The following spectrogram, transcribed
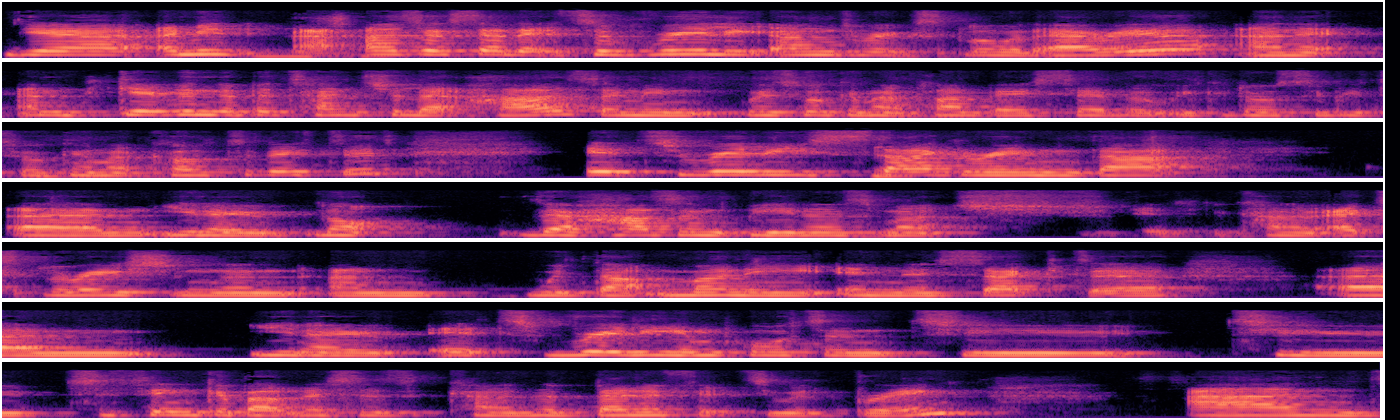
yeah, I mean, as I said, it's a really underexplored area, and it, and given the potential it has, I mean, we're talking about plant based here, but we could also be talking about cultivated. It's really staggering yeah. that um, you know, not there hasn't been as much kind of exploration and, and with that money in this sector um, you know it's really important to to to think about this as kind of the benefits it would bring. And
